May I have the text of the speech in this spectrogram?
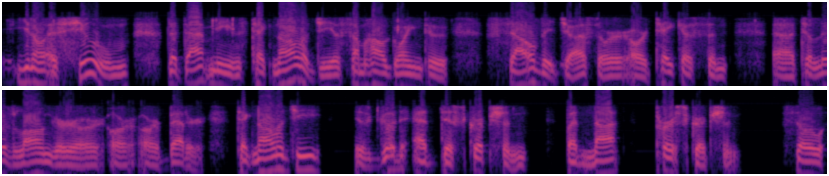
you know assume that that means technology is somehow going to salvage us or or take us and uh, to live longer or, or or better. Technology is good at description but not prescription. So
